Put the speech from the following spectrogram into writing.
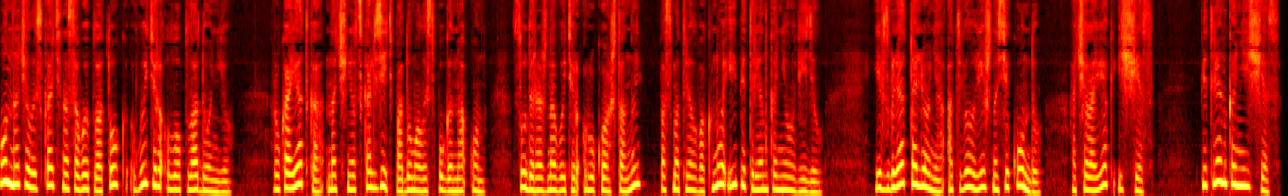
Он начал искать носовой платок, вытер лоб ладонью. «Рукоятка начнет скользить», — подумал испуганно он. Судорожно вытер руку о штаны посмотрел в окно и Петренко не увидел. И взгляд-то Леня отвел лишь на секунду, а человек исчез. Петренко не исчез,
